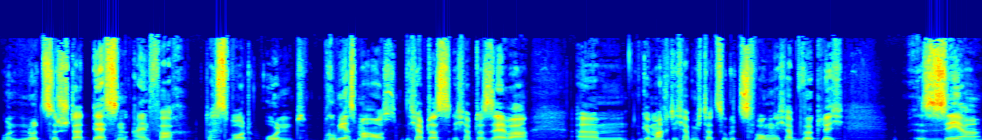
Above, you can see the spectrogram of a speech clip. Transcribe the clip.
und nutze stattdessen einfach das Wort und. Probier's mal aus. Ich habe das, ich habe das selber ähm, gemacht. Ich habe mich dazu gezwungen. Ich habe wirklich sehr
